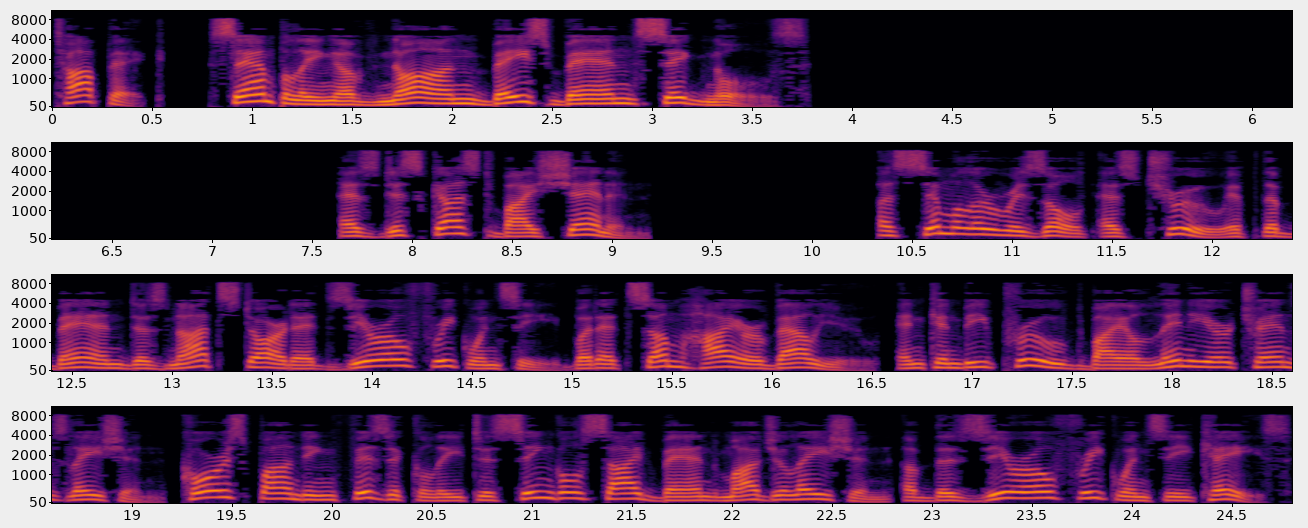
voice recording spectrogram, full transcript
Topic: Sampling of non-baseband signals. As discussed by Shannon, a similar result is true if the band does not start at zero frequency but at some higher value, and can be proved by a linear translation corresponding physically to single sideband modulation of the zero frequency case.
